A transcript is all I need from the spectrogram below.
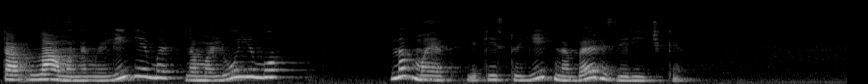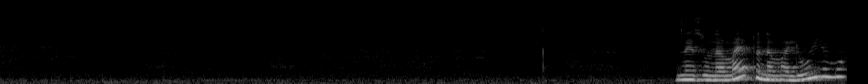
та ламаними лініями намалюємо намет, який стоїть на березі річки. Внизу намету намалюємо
